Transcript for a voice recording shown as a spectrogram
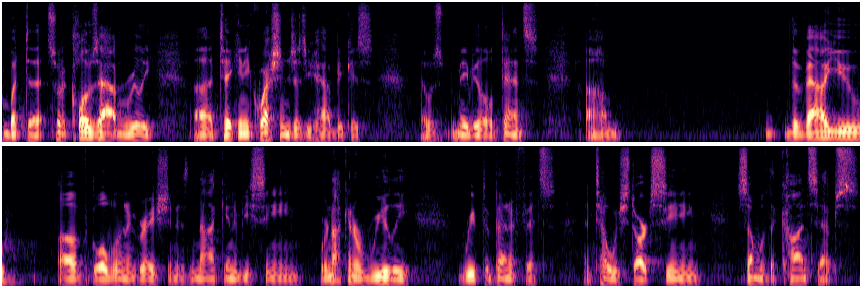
But to sort of close out and really uh, take any questions as you have, because that was maybe a little dense. Um, the value of global integration is not going to be seen. We're not going to really reap the benefits until we start seeing some of the concepts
